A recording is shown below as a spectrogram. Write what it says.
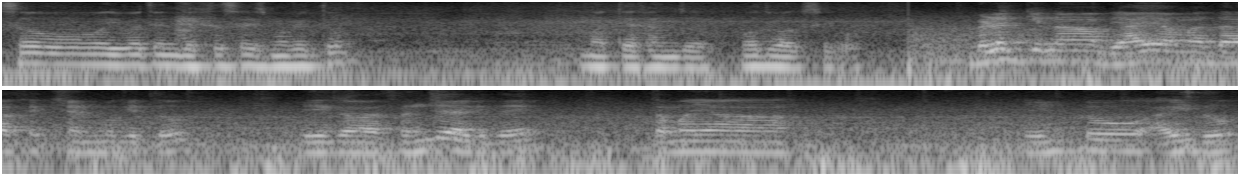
ಸೊ ಇವತ್ತಿನ ಎಕ್ಸಸೈಸ್ ಮುಗೀತು. ಮತ್ತು ಸಂಜೆ ಓದುವಾಗ ಸಿಗು ಬೆಳಗ್ಗಿನ ವ್ಯಾಯಾಮದ ಸೆಕ್ಷನ್ ಮುಗೀತು. ಈಗ ಸಂಜೆ ಆಗಿದೆ. ಸಮಯ ಎಂಟು ಐದು.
